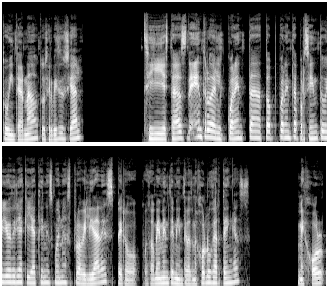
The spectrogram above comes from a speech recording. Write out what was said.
tu internado, tu servicio social, Si estás dentro del 40, top 40%, yo diría que ya tienes buenas probabilidades, pero pues obviamente mientras mejor lugar tengas, mejor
